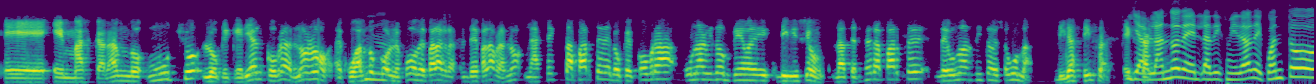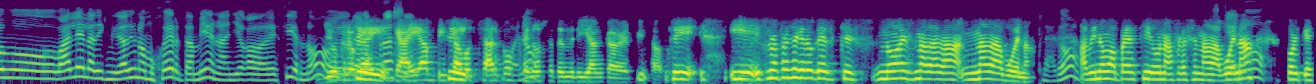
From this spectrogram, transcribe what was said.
eh, enmascarando mucho lo que querían cobrar. No, no, eh, jugando con el juego de, palabras, de palabras, no. La sexta parte de lo que cobra un árbitro en primera división, la tercera parte de un árbitro de segunda. Diga cifras. Y hablando de la dignidad, de cuánto vale la dignidad de una mujer también han llegado a decir, ¿no? Yo creo que, que, ahí han pisado charcos que no se tendrían que haber pisado. Sí, y es una frase que creo que, es, que no es nada, nada buena. Claro. A mí no me ha parecido una frase nada buena, porque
